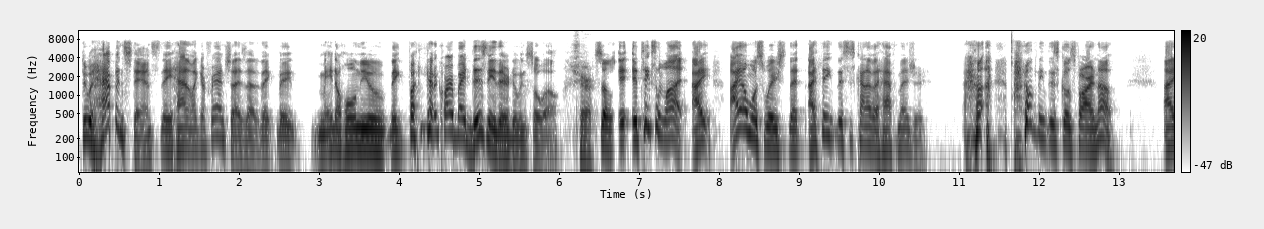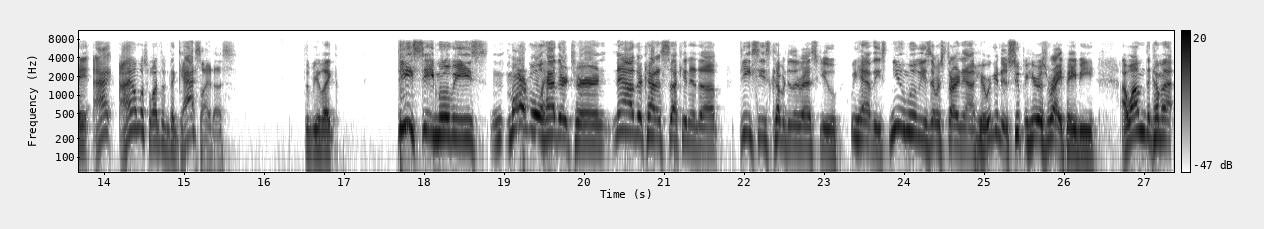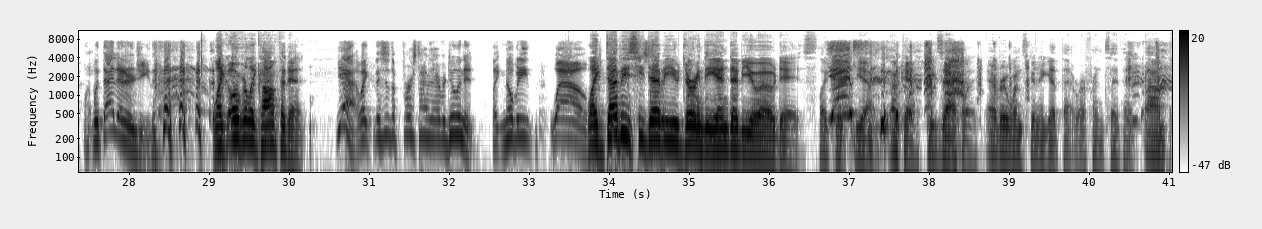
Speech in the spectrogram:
through happenstance, they had like a franchise out of it. They they made a whole new. They fucking got acquired by Disney. They're doing so well. Sure. So it, it takes a lot. I I almost wish that I think this is kind of a half measure. I don't think this goes far enough. I, I I almost want them to gaslight us, to be like, DC movies, Marvel had their turn. Now they're kind of sucking it up. DC's coming to the rescue. We have these new movies that we're starting out here. We're gonna do superheroes right, baby. I want them to come out with that energy. like overly confident. Yeah, like this is the first time they're ever doing it. Like nobody, wow. Like WCW during the NWO days. Like Yes! yeah, okay, exactly. Everyone's gonna get that reference, I think. Um,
